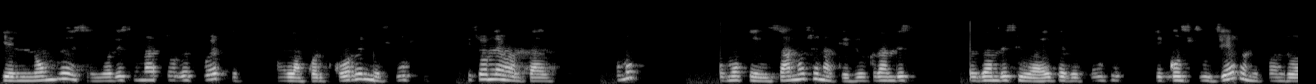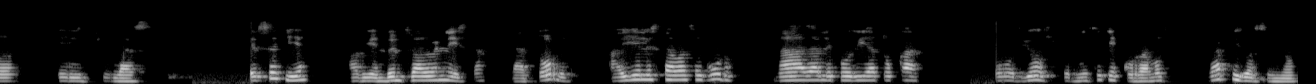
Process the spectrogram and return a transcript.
Y el nombre del Señor es una torre fuerte a la cual corren los justos y son levantados. ¿Cómo? Como pensamos en aquellos grandes, grandes ciudades de refugio que construyeron y cuando el que las perseguía, habiendo entrado en esta, la torre, ahí él estaba seguro nada le podía tocar. Oh Dios, permite que corramos rápido al Señor,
